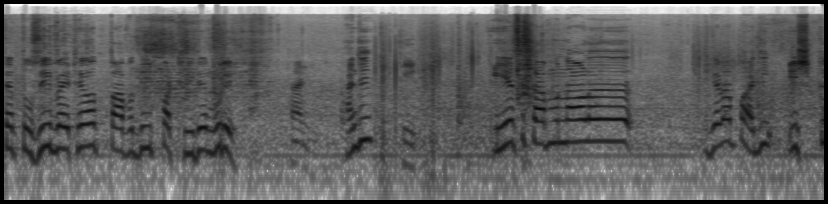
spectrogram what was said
ਤੇ ਤੁਸੀਂ ਬੈਠੇ ਹੋ ਤਪਦੀ ਭੱਠੀ ਦੇ ਮੂਹਰੇ। ਹਾਂਜੀ। ਹਾਂਜੀ? ਠੀਕ ਇਸ ਕੰਮ ਨਾਲ ਜਿਹੜਾ ਭਾਜੀ ਇਸ਼ਕ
